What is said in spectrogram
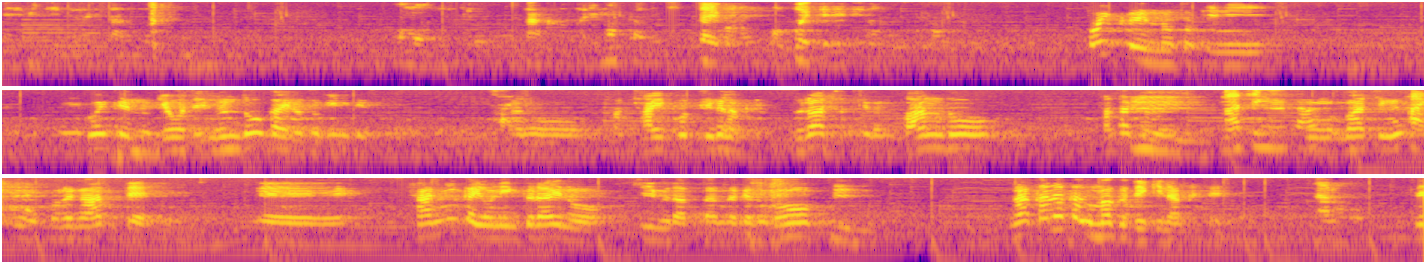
目で見ていただけたらと思うんですけど、なんかありますかね？ちっちゃい頃覚えてるエピソードとか。保育園の時に、えー保育園の行事、運動会の時にですね、はい。あの、まあ、太鼓っていうかなんか、ブラスっていうか、バンドを叩く、うん、マーチングか、うんマーチング、はいはい。それがあって、えー、3人か4人くらいのチームだったんだけども、うん、なかなかうまくできなくて、なるほど。で、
